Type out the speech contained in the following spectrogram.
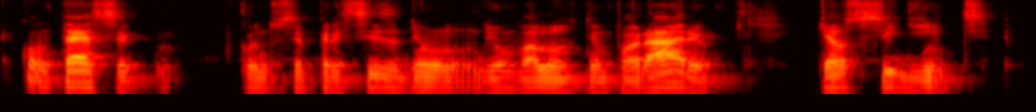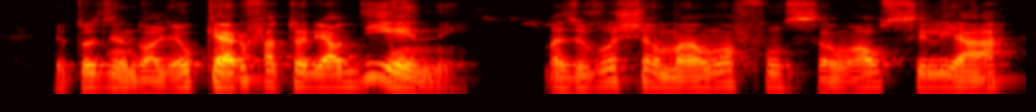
acontece quando você precisa de um, de um valor temporário, que é o seguinte, eu estou dizendo, olha, eu quero fatorial de n, mas eu vou chamar uma função auxiliar.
